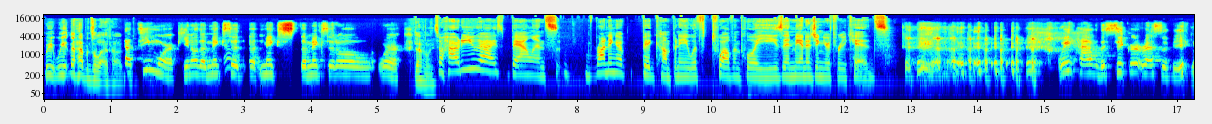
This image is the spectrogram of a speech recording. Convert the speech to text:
We, we that happens a lot. Huh? that teamwork, you know, that makes it that makes that makes it all work. Definitely. So, how do you guys balance running a big company with 12 employees and managing your three kids? we have the secret recipe.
